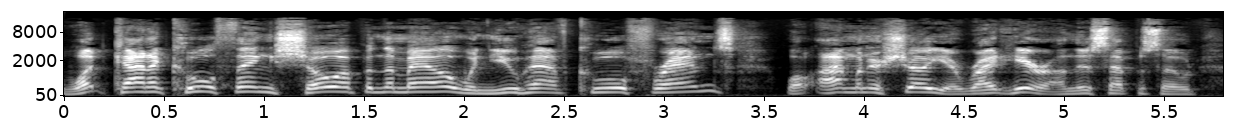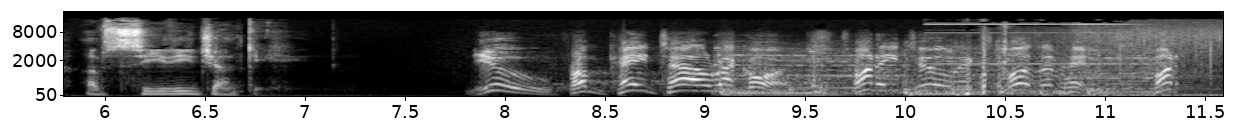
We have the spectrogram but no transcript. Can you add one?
What kind of cool things show up in the mail when you have cool friends? Well, I'm going to show you right here on this episode of CD Junkie. New from K-Tel Records, 22 explosive hits. 20-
